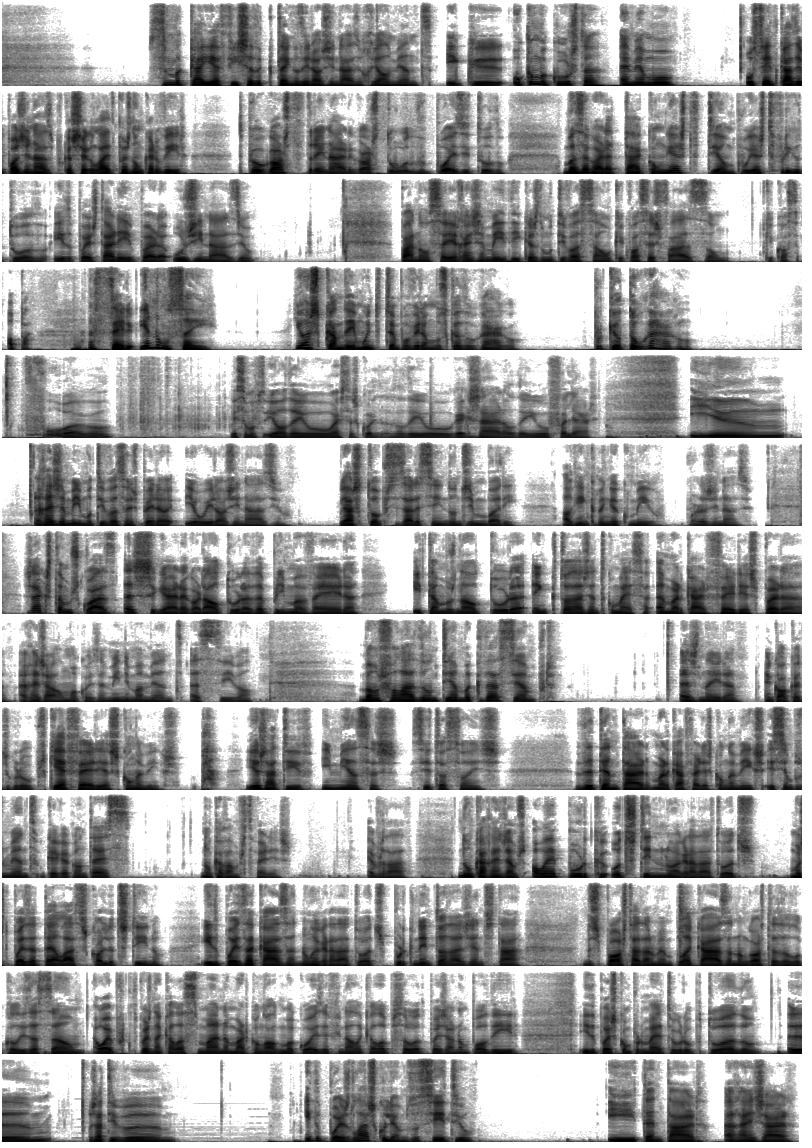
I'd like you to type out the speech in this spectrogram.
Se me cai a ficha de que tenho de ir ao ginásio realmente e que o que me custa é mesmo o sair de casa e ir para o ginásio, porque eu chego lá e depois não quero vir. Tipo, eu gosto de treinar, gosto depois e tudo. Mas agora, tá com este tempo, este frio todo, e depois estar aí para o ginásio, pá, não sei, arranja-me aí dicas de motivação, o que é que vocês fazem, que é que vocês... Opa, a sério, eu não sei. Eu acho que andei muito tempo a ouvir a música do Gago. Porque eu estou gago. Fogo. Eu, uma... eu odeio estas coisas. Odeio gaguejar, odeio falhar. E hum, arranja-me motivações para eu ir ao ginásio. Eu acho que estou a precisar assim de um gym buddy. Alguém que venha comigo para o ginásio. Já que estamos quase a chegar agora à altura da primavera e estamos na altura em que toda a gente começa a marcar férias para arranjar alguma coisa minimamente acessível, vamos falar de um tema que dá sempre asneira em qualquer dos grupos, que é férias com amigos. Pá, eu já tive imensas situações de tentar marcar férias com amigos e simplesmente o que é que acontece? Nunca vamos de férias. É verdade. Nunca arranjamos. Ou é porque o destino não agrada a todos, mas depois até lá se escolhe o destino e depois a casa não agrada a todos, porque nem toda a gente está disposta a dar mesmo pela casa, não gosta da localização, ou é porque depois naquela semana marcam alguma coisa e afinal aquela pessoa depois já não pode ir e depois compromete o grupo todo. Uh, já tive. E depois lá escolhemos o sítio e tentar arranjar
